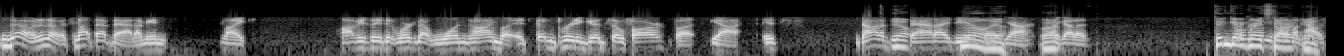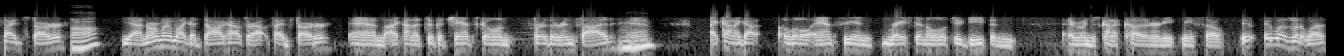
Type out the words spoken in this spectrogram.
No, no, no. It's not that bad. I mean, like, obviously it didn't work that one time, but it's been pretty good so far. But yeah, it's not a Yeah. bad idea. No, but yeah. yeah, I got a Didn't get a great start. Kind of an outside starter. Uh huh. Yeah, normally I'm like a doghouse or outside starter, and I kind of took a chance going further inside, Mm-hmm. and I kind of got a little antsy and raced in a little too deep, and everyone just kind of cut underneath me. So it, it was what it was.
